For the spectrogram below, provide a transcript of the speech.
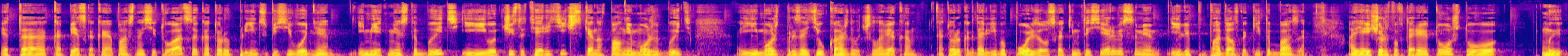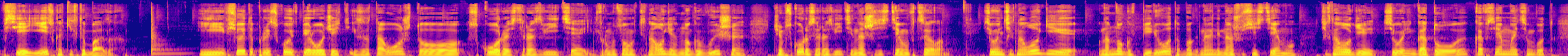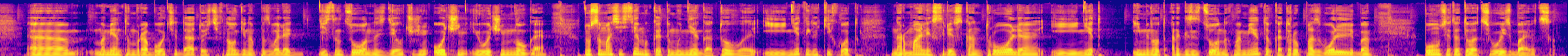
Это капец какая опасная ситуация, которая, в принципе, сегодня имеет место быть, и вот чисто теоретически она вполне может быть и может произойти у каждого человека, который когда-либо пользовался какими-то сервисами или попадал в какие-то базы. А я еще раз повторяю то, что мы все есть в каких-то базах. И все это происходит в первую очередь из-за того, что скорость развития информационных технологий намного выше, чем скорость развития нашей системы в целом. Сегодня технологии намного вперед обогнали нашу систему. Технологии сегодня готовы ко всем этим вот э, моментам в работе, да, то есть технологии нам позволяют дистанционно сделать очень, очень и очень многое. Но сама система к этому не готова, и нет никаких вот нормальных средств контроля, и нет именно вот организационных моментов, которые позволили бы полностью от этого от всего избавиться.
